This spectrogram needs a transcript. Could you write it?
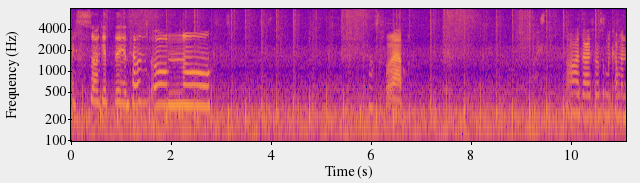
I suck at the intelligence. Oh, no. Oh, crap. Oh, I thought I saw someone coming.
